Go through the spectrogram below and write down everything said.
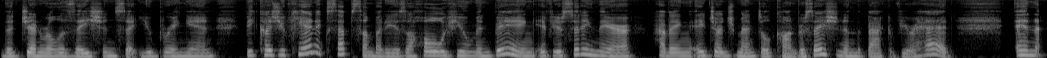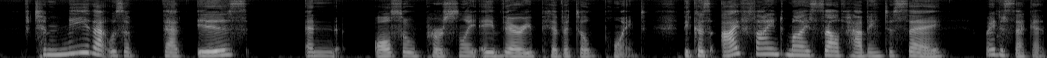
the generalizations that you bring in because you can't accept somebody as a whole human being if you're sitting there having a judgmental conversation in the back of your head. And to me that was a that is and also personally a very pivotal point because I find myself having to say, wait a second,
